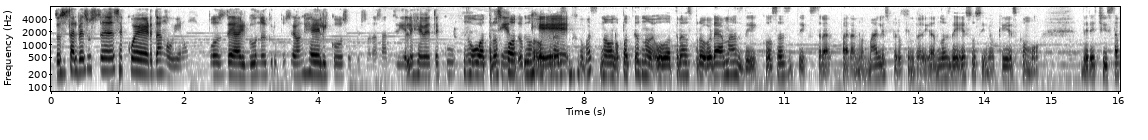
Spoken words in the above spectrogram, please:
Entonces tal vez ustedes se acuerdan o vieron post de algunos grupos evangélicos o personas anti-LGBTQ. U otros podcasts, no, no podcast, no, otros programas de cosas de extra paranormales, pero que en realidad no es de eso, sino que es como derechista,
